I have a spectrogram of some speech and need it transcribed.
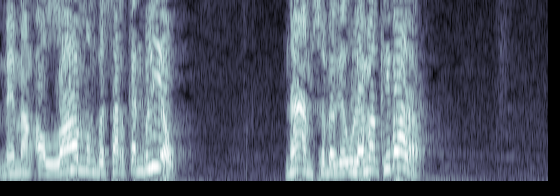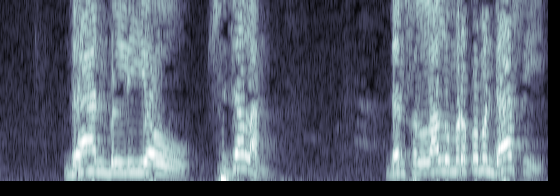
memang Allah membesarkan beliau. Nah, sebagai ulama kibar. Dan beliau sejalan dan selalu merekomendasi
